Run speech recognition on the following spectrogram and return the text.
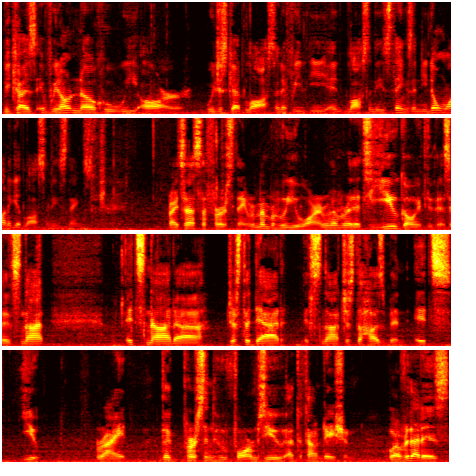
because if we don't know who we are, we just get lost. And if we get lost in these things, and you don't want to get lost in these things, right? So that's the first thing. Remember who you are. And Remember that it's you going through this. It's not. It's not uh, just the dad. It's not just the husband. It's you, right? The person who forms you at the foundation, whoever that is,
